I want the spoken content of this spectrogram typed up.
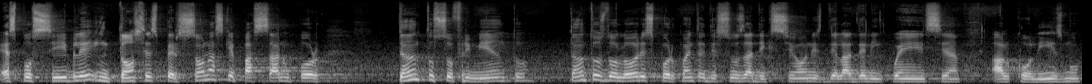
é possível, então, pessoas que passaram por tanto sofrimento, tantos dolores por conta de suas adicções, de la delinquência, alcoolismo,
